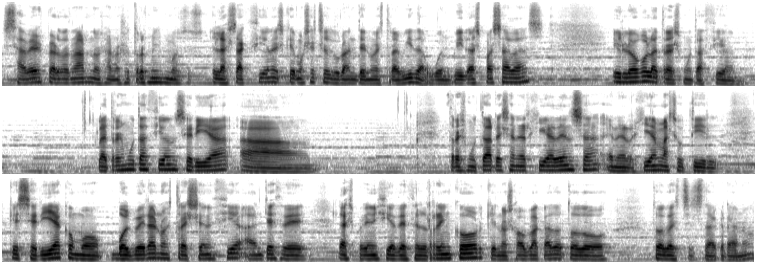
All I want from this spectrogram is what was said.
saber perdonarnos a nosotros mismos las acciones que hemos hecho durante nuestra vida o en vidas pasadas, y luego la transmutación. La transmutación sería a transmutar esa energía densa en energía más sutil, que sería como volver a nuestra esencia antes de la experiencia desde el rencor que nos ha opacado todo, todo este chakra. ¿no?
